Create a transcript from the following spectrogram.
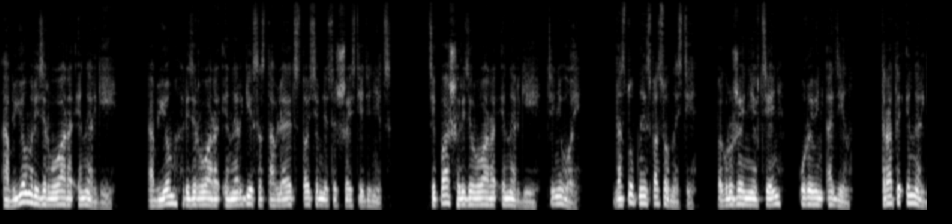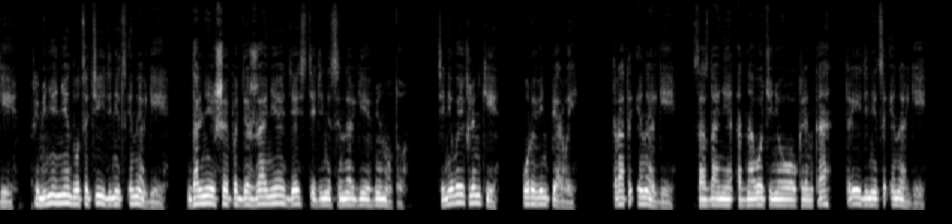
Объем резервуара энергии. Объем резервуара энергии составляет 176 единиц. Типаж резервуара энергии, теневой. Доступные способности. Погружение в тень, уровень 1. Траты энергии. Применение 20 единиц энергии. Дальнейшее поддержание 10 единиц энергии в минуту. Теневые клинки. Уровень 1. Траты энергии. Создание одного теневого клинка 3 единицы энергии.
